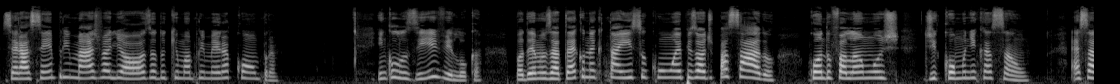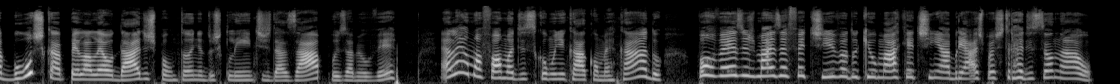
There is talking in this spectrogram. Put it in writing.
será sempre mais valiosa do que uma primeira compra. Inclusive, Luca, podemos até conectar isso com o episódio passado, quando falamos de comunicação. Essa busca pela lealdade espontânea dos clientes das Apos, a meu ver, ela é uma forma de se comunicar com o mercado, por vezes mais efetiva do que o marketing aspas tradicional.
